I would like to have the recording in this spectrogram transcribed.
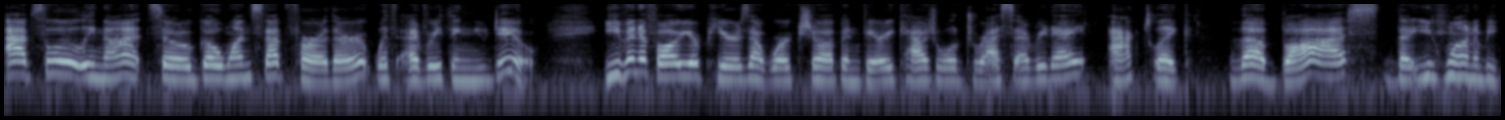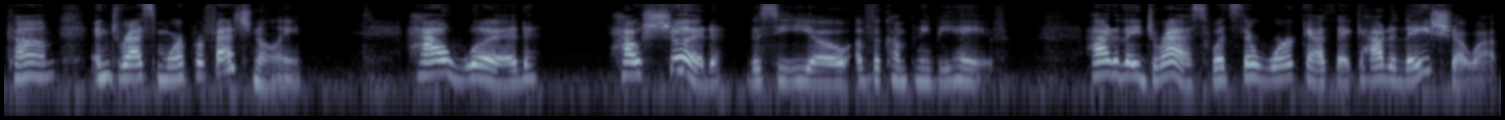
Absolutely not. So go one step further with everything you do. Even if all your peers at work show up in very casual dress every day, act like the boss that you want to become and dress more professionally. How would, how should the CEO of the company behave? How do they dress? What's their work ethic? How do they show up?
